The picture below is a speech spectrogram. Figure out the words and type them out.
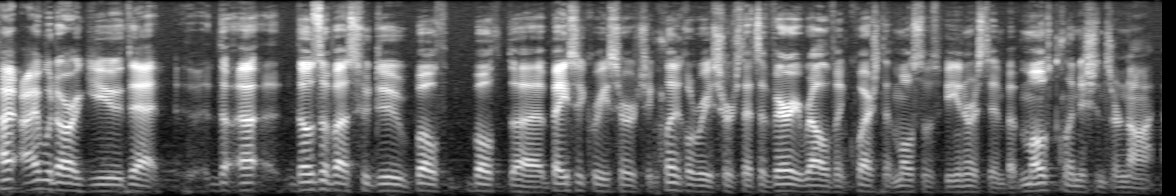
I, I would argue that the, uh, those of us who do both, both uh, basic research and clinical research, that's a very relevant question that most of us be interested in, but most clinicians are not.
